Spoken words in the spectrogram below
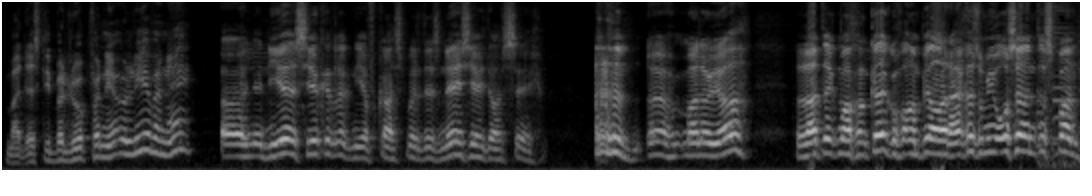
Maar dis die beloop van die ou lewe, né? Uh nee, nee sekerlik nie, Casper, dis nes jy daar sê. uh, maar nou ja, laat ek maar gaan kyk of Ampie al reg is om die osse in te span.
